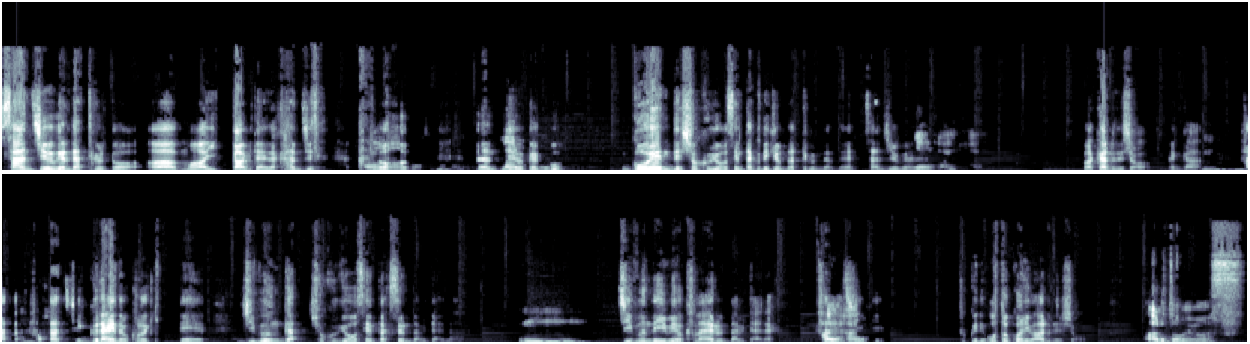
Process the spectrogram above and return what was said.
30ぐらいになってくると、ああ、まあいっかみたいな感じで、あの、あーなんていうかご、ご縁で職業を選択できるようになってくるんだよね、30ぐらいで。はいはいはいわかるでしょ？なんか、二十歳ぐらいの頃って、自分が職業を選択するんだみたいな。うん。自分で夢を叶えるんだみたいな感じ。はいは特に男にはあるでしょ？あると思います。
